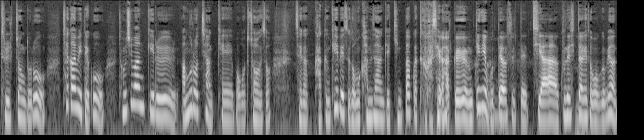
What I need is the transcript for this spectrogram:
들 정도로 체감이 되고 점심 한 끼를 아무렇지 않게 먹어도 저에서 제가 가끔 KBS 너무 감사한 게 김밥 같은 거 제가 가끔 끼니 못 때웠을 때 지하 구내 식당에서 먹으면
